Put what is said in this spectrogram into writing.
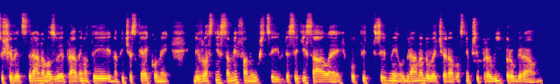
což je věc, která navazuje právě na ty, na ty české kony, kdy vlastně sami fanoušci v deseti sálech po ty tři dny od rána do večera vlastně připravují program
